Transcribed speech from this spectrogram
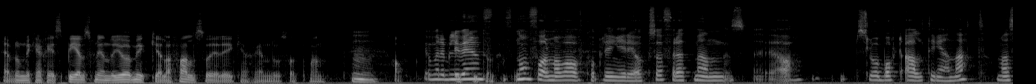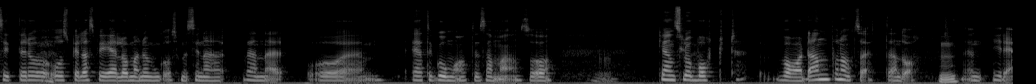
Även om det kanske är spel som ändå gör mycket i alla fall så är det kanske ändå så att man mm. Jo men det blir väl en, någon form av avkoppling i det också för att man ja, slår bort allting annat. Man sitter och, och spelar spel och man umgås med sina vänner och äm, äter god mat tillsammans och kan slå bort vardagen på något sätt ändå. Mm. i det.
